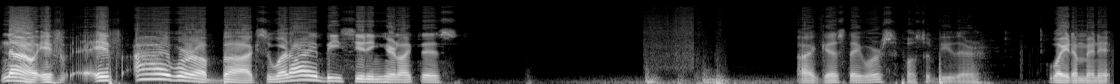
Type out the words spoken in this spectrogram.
Now, if if I were a box, would I be sitting here like this? I guess they were supposed to be there. Wait a minute.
